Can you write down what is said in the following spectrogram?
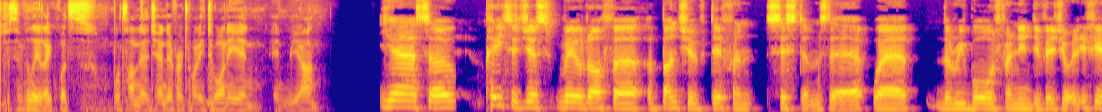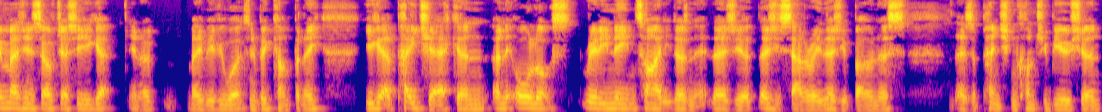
Specifically like what's what's on the agenda for 2020 and, and beyond? Yeah so peter just reeled off a, a, bunch of different systems there where the reward for an individual if you imagine yourself jesse you get you know maybe if you worked in a big company you get a paycheck and and it all looks really neat and tidy doesn't it? There's your there's your salary there's your bonus there's a pension contribution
